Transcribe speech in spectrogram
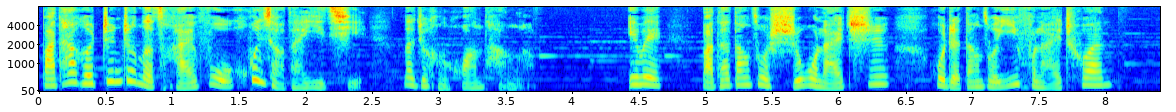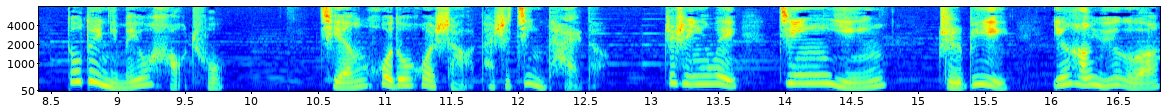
把它和真正的财富混淆在一起，那就很荒唐了。因为把它当做食物来吃，或者当做衣服来穿，都对你没有好处。钱或多或少，它是静态的。这是因为金银、纸币、银行余额，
